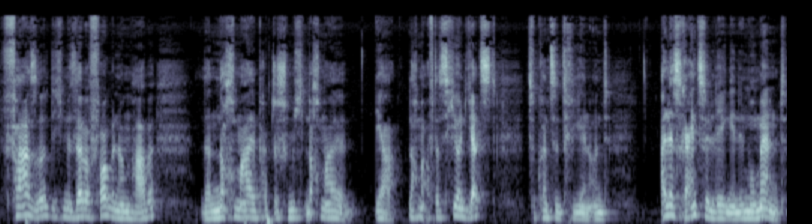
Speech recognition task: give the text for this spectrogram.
Phase, die ich mir selber vorgenommen habe, dann nochmal praktisch mich nochmal, ja, nochmal auf das Hier und Jetzt zu konzentrieren und alles reinzulegen in den Moment.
